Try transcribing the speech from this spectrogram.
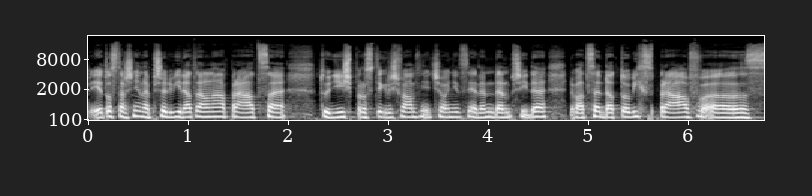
je to strašně nepředvídatelná práce, tudíž prostě, když vám z ničeho nic jeden den přijde přijde 20 datových zpráv eh, s,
